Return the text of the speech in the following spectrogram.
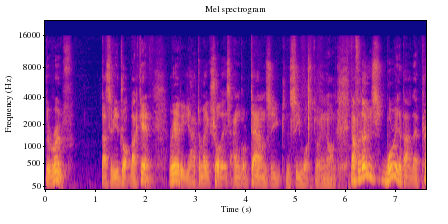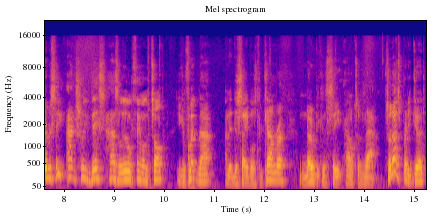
the roof. That's if you drop back in. Really, you have to make sure that it's angled down so you can see what's going on. Now, for those worried about their privacy, actually, this has a little thing on the top. You can flick that and it disables the camera Nobody can see out of that. So that's pretty good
